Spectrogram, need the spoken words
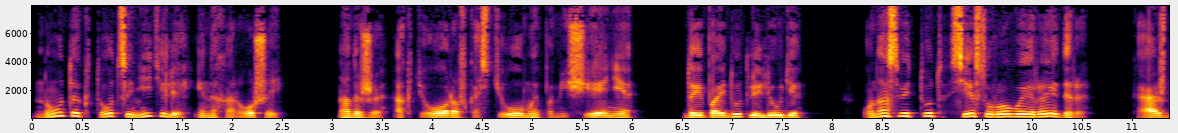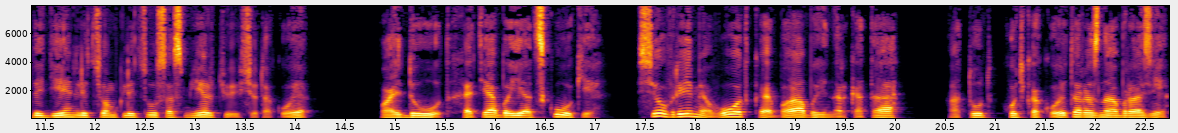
Ну так кто ценители и на хороший? Надо же актеров, костюмы, помещения. Да и пойдут ли люди? У нас ведь тут все суровые рейдеры. Каждый день лицом к лицу со смертью и все такое. Пойдут, хотя бы и от скуки. Все время водка, бабы и наркота. А тут хоть какое-то разнообразие.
